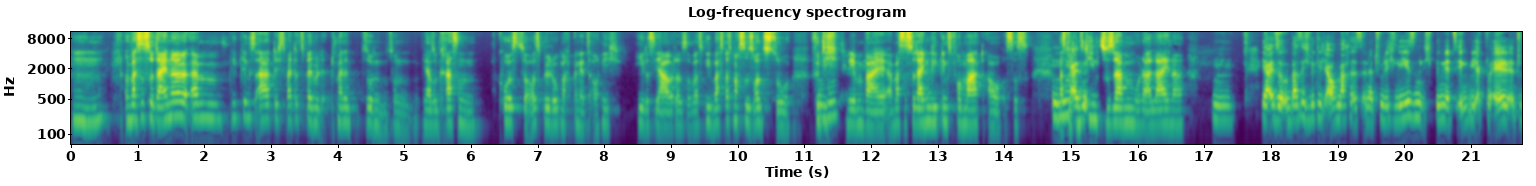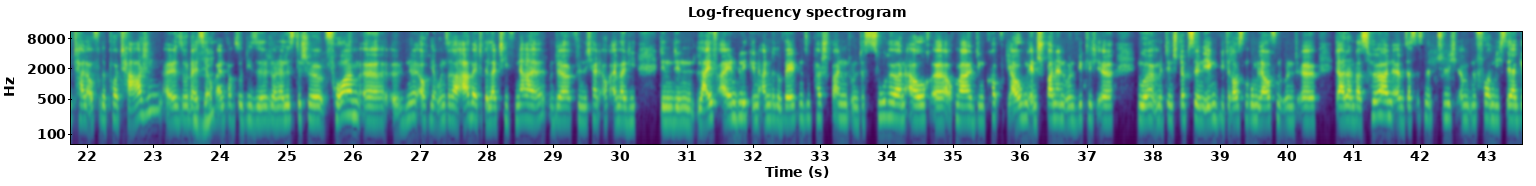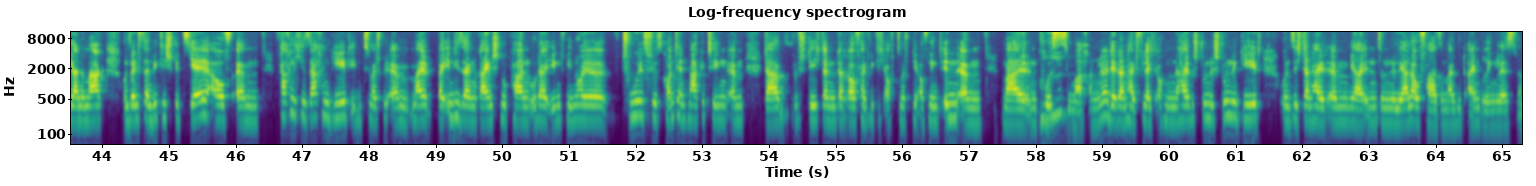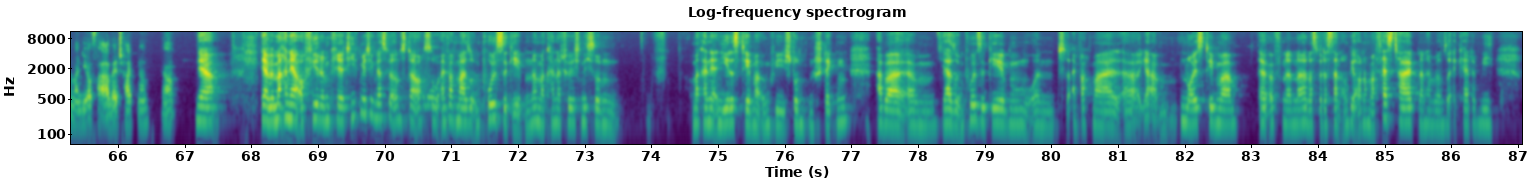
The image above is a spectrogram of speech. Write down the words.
Mhm. Und was ist so deine ähm, Lieblingsart, dich weiterzubilden? Ich meine, so, ein, so, ein, ja, so einen krassen Kurs zur Ausbildung macht man jetzt auch nicht jedes Jahr oder sowas. Wie, was, was machst du sonst so für mhm. dich nebenbei? Ähm, was ist so dein Lieblingsformat auch? Ist das was mhm, mit also, dem Team zusammen oder alleine? Hm. Ja, also was ich wirklich auch mache, ist natürlich lesen. Ich bin jetzt irgendwie aktuell total auf Reportagen. Also da mhm. ist ja auch mhm. einfach so diese journalistische Form, äh, ne, auch ja unserer Arbeit relativ nahe. Und da finde ich halt auch einmal die, den, den Live-Einblick in andere Welten super spannend und das Zuhören auch, äh, auch mal den Kopf, die Augen entspannen und wirklich äh, nur mit den Stöpseln irgendwie draußen rumlaufen und äh, da dann was hören. Ähm, das ist natürlich ähm, eine Form, die ich sehr gerne mag. Und wenn es dann wirklich speziell auf ähm, fachliche Sachen geht, eben zum Beispiel ähm, mal bei InDesign reinschnuppern oder irgendwie neue Tools fürs Content Marketing, ähm, da stehe ich dann darauf, halt wirklich auch zum Beispiel auf LinkedIn ähm, mal einen Kurs mhm. zu machen, ne, der dann halt vielleicht auch eine halbe Stunde, Stunde geht und sich dann halt ähm, ja in so eine Leerlaufphase mal gut einbringen lässt, wenn man die auf der Arbeit hat. Ne? Ja. Ja. Ja, wir machen ja auch viel im Kreativmeeting, dass wir uns da auch so einfach mal so Impulse geben. Ne? Man kann natürlich nicht so ein man kann ja in jedes Thema irgendwie Stunden stecken, aber ähm, ja, so Impulse geben und einfach mal äh, ja, ein neues Thema eröffnen, ne? dass wir das dann irgendwie auch nochmal festhalten. Dann haben wir unsere Academy,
